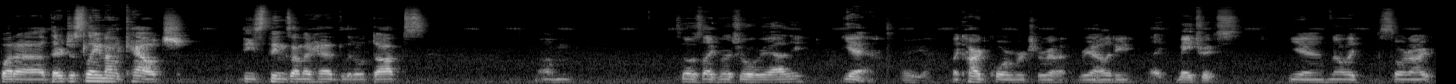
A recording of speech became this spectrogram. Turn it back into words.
But uh they're just laying on the couch, these things on their head, little dots. Um So it's like virtual reality. yeah, There you go. like hardcore virtual reality. Like Matrix. Yeah, not like sword art.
